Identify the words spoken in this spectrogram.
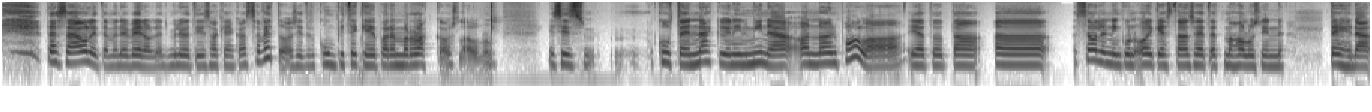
tässä oli tämmöinen vedonlyönti. Me lyötiin Saken kanssa vetoa siitä, että kumpi tekee paremman rakkauslaulun. Ja siis kuten näkyy, niin minä annoin palaa. Ja tota, ää, se oli niin kuin oikeastaan se, että, että mä halusin tehdä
